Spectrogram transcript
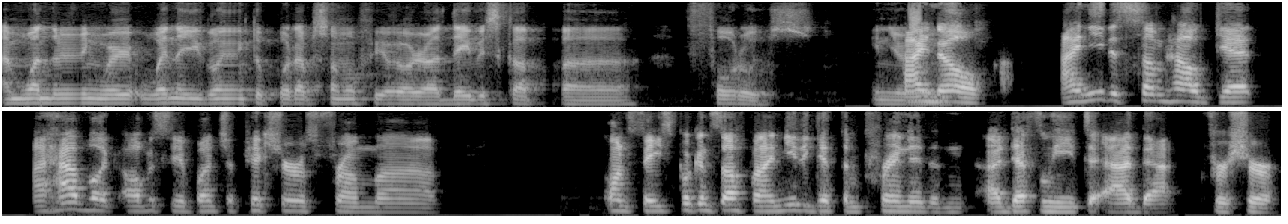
I'm wondering where when are you going to put up some of your uh, Davis Cup uh, photos in your? I room? know. I need to somehow get. I have like obviously a bunch of pictures from uh, on Facebook and stuff, but I need to get them printed, and I definitely need to add that for sure.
